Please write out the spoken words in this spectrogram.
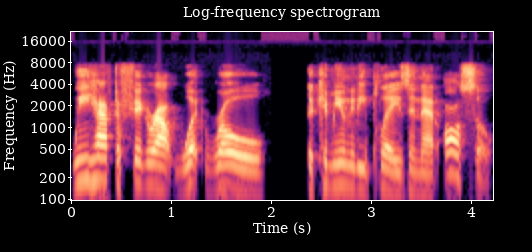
we have to figure out what role the community plays in that also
